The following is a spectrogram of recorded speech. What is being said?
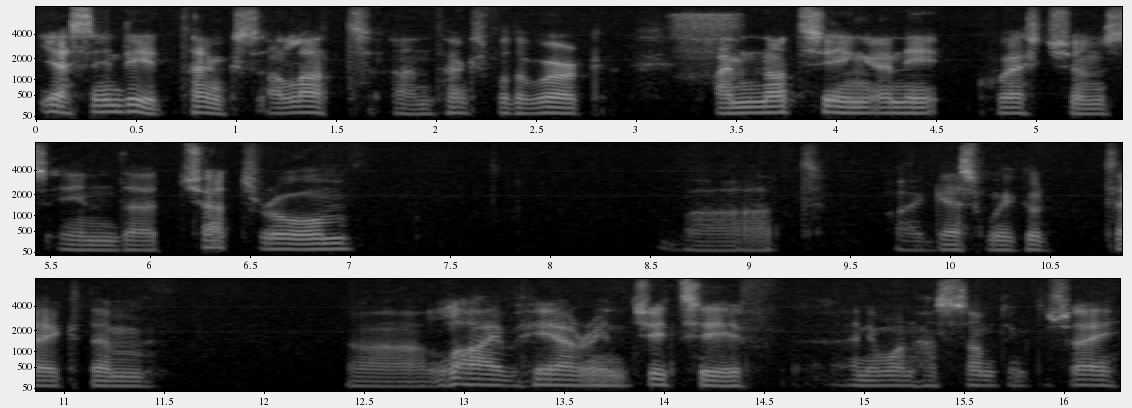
Yes, indeed. Thanks a lot, and thanks for the work. I'm not seeing any questions in the chat room, but I guess we could take them uh, live here in Jitsi if anyone has something to say.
